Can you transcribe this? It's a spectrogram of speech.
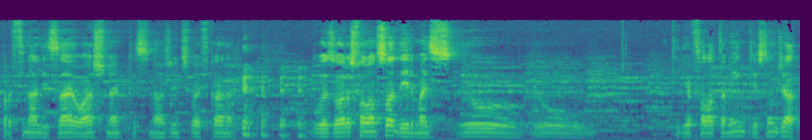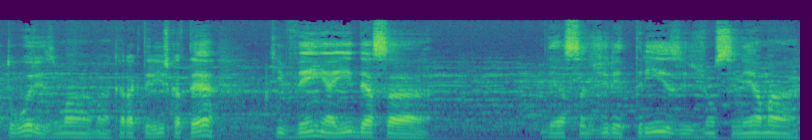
para finalizar, eu acho, né? Porque senão a gente vai ficar duas horas falando só dele, mas eu, eu queria falar também em questão de atores, uma, uma característica até que vem aí dessa dessas diretrizes de um cinema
